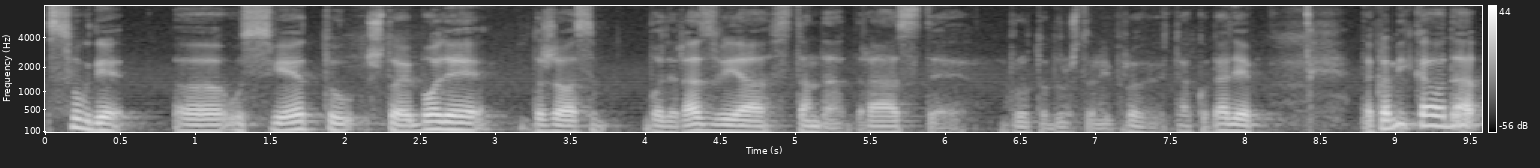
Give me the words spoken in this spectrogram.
svugdje uh, u svijetu što je bolje, država se bolje razvija, standard raste, bruto društveni proizvod i tako dalje. Dakle, mi kao da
